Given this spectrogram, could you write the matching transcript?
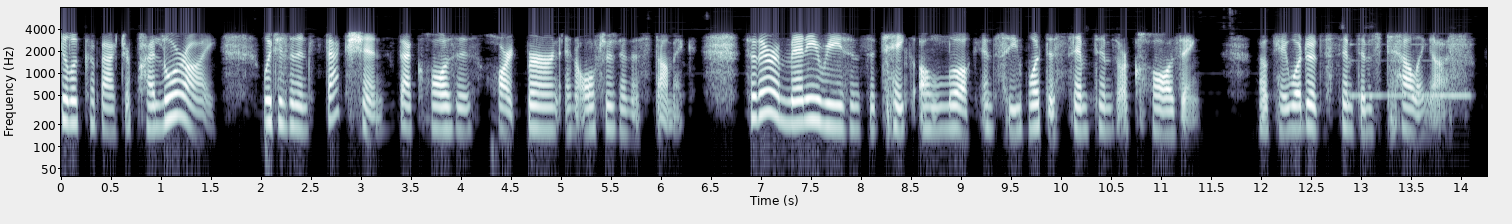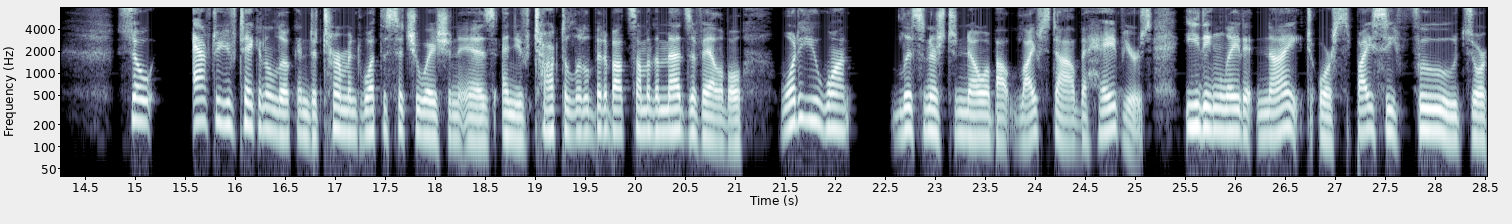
Helicobacter pylori, which is an infection that causes heartburn and ulcers in the stomach. So there are many reasons to take a look and see what the symptoms are causing. Okay, what are the symptoms telling us? So after you've taken a look and determined what the situation is and you've talked a little bit about some of the meds available, what do you want listeners to know about lifestyle behaviors, eating late at night or spicy foods or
